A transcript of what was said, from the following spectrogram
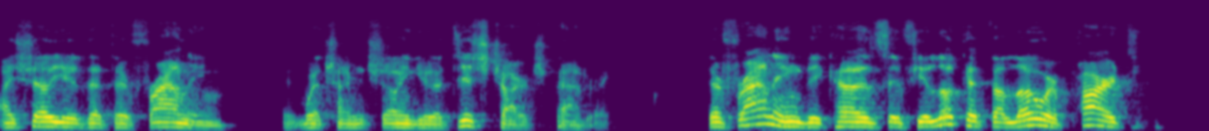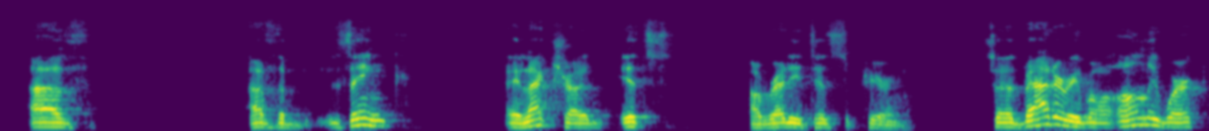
I show you that they're frowning, which I'm showing you a discharge battery. They're frowning because if you look at the lower part of, of the zinc electrode, it's already disappearing. So the battery will only work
